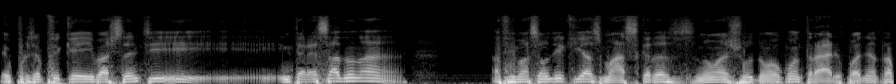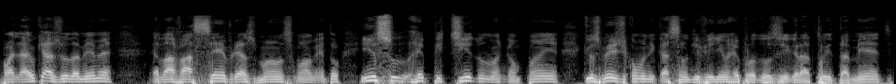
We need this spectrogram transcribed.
Eu, por exemplo, fiquei bastante interessado na afirmação de que as máscaras não ajudam, ao contrário, podem atrapalhar. E o que ajuda mesmo é, é lavar sempre as mãos com alguém. Então, isso repetido numa campanha, que os meios de comunicação deveriam reproduzir gratuitamente,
